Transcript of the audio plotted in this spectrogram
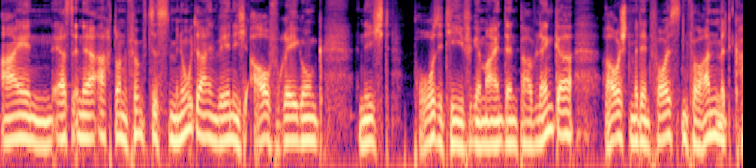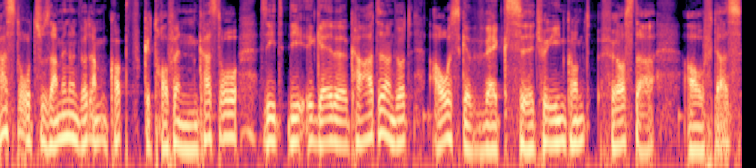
ein. Erst in der 58. Minute ein wenig Aufregung, nicht positiv gemeint, denn Pavlenka rauscht mit den Fäusten voran mit Castro zusammen und wird am Kopf getroffen. Castro sieht die gelbe Karte und wird ausgewechselt. Für ihn kommt Förster auf das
